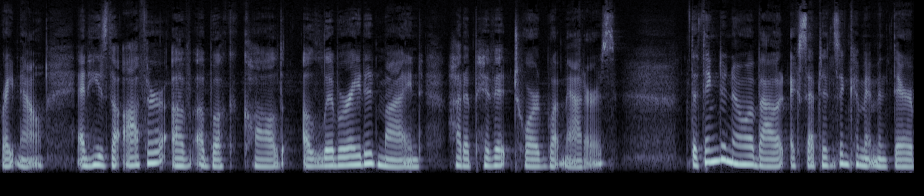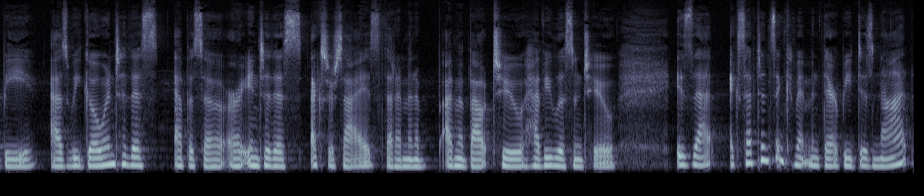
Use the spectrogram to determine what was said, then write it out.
right now. And he's the author of a book called A Liberated Mind How to Pivot Toward What Matters. The thing to know about acceptance and commitment therapy as we go into this episode or into this exercise that I'm, I'm about to have you listen to is that acceptance and commitment therapy does not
